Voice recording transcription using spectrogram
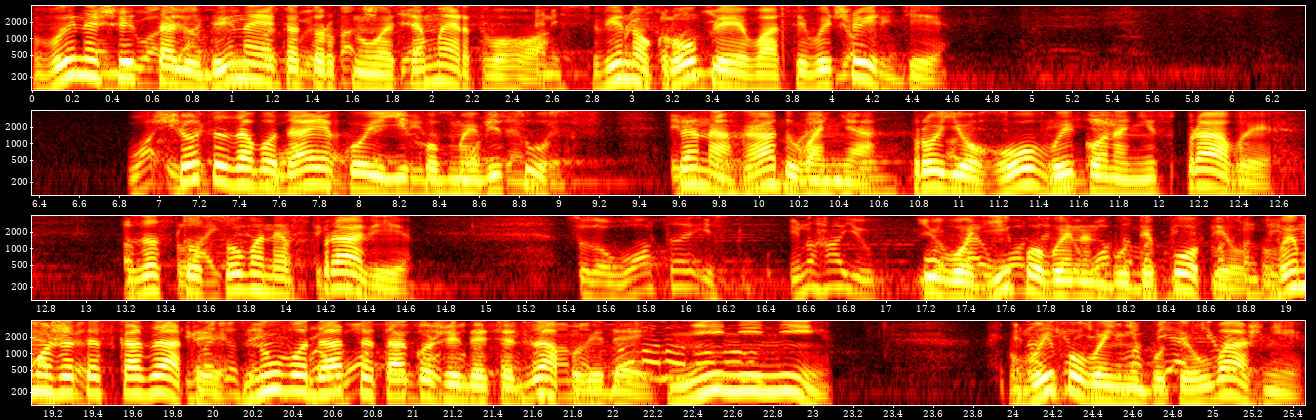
Ви нечиста людина, яка торкнулася мертвого. Він окроплює вас, і ви чисті. Що це за вода, якою їх обмив Ісус? Це нагадування про його виконані справи, застосоване в справі. У воді повинен бути попіл. Ви можете сказати, ну вода це також і 10 заповідей. Ні, ні, ні. Ви повинні бути уважні.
